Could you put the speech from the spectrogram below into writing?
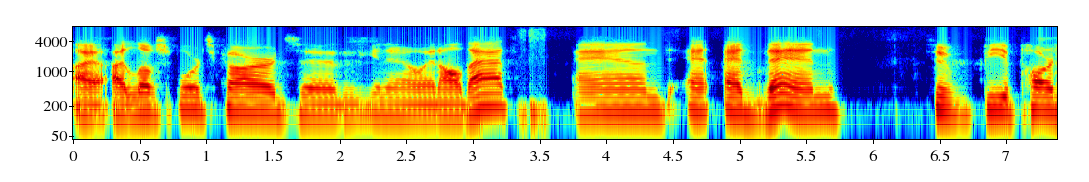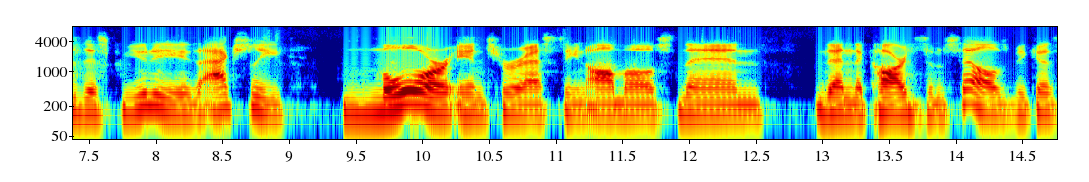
I I love sports cards and you know and all that, and and and then to be a part of this community is actually more interesting almost than than the cards themselves because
